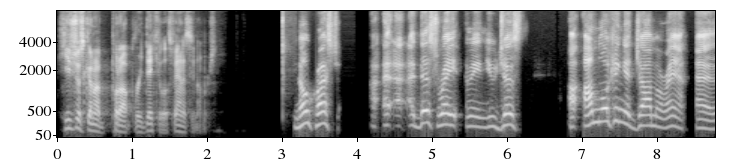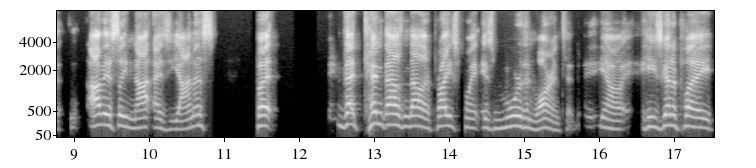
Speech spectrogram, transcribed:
he's just going to put up ridiculous fantasy numbers. No question. At this rate, I mean, you just, I'm looking at Ja Morant as obviously not as Giannis, but that $10,000 price point is more than warranted. You know, he's going to play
